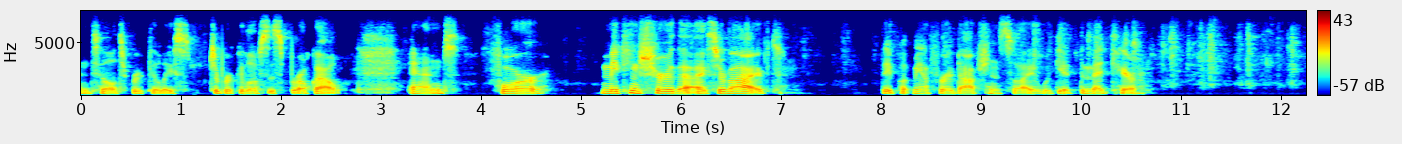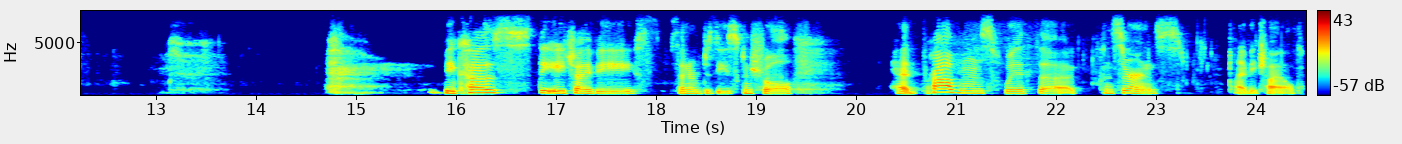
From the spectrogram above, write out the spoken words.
until tuberculosis, tuberculosis broke out. And for making sure that I survived, they put me up for adoption so I would get the med care. Because the HIV Center of Disease Control had problems with uh, concerns, I have a child.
